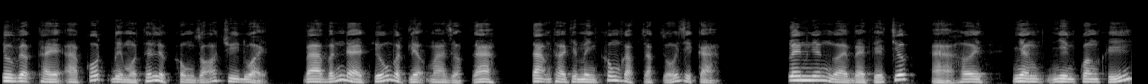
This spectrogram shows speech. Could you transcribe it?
Từ việc thầy A Cốt bị một thế lực không rõ truy đuổi và vấn đề thiếu vật liệu ma dược ra, tạm thời thì mình không gặp rắc rối gì cả. Lên nghiêng người về phía trước, hà hơi, nhưng nhìn quang khí,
